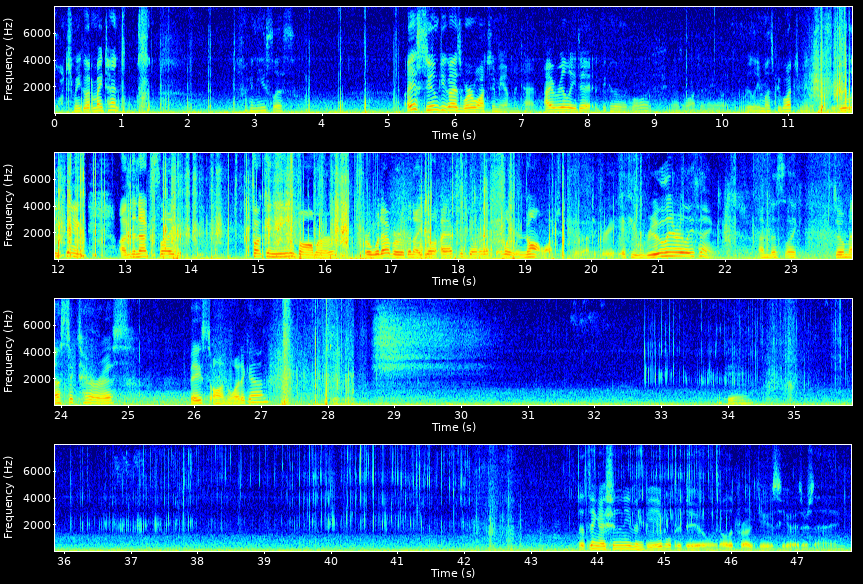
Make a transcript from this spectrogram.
watch me go to my tent. Fucking useless. I assumed you guys were watching me on my tent. I really did because I was like, well, if you guys are watching me, like, really must be watching me. Like, you really think I'm the next like fucking Unabomber or whatever, then I don't. I actually don't understand why you're not watching to that degree. If you really, really think I'm this like domestic terrorist based on what again? Okay. The thing I shouldn't even be able to do with all the drug use you guys are saying.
